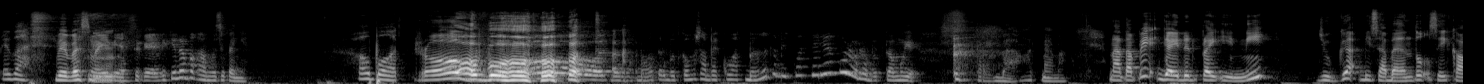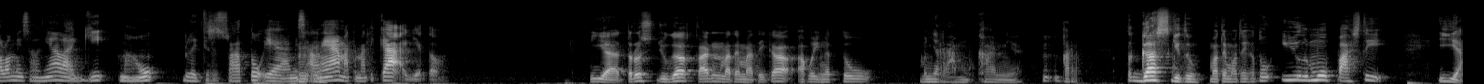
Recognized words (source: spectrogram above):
Bebas. Bebas mainnya. Suka yang bikin apa kamu sukanya? Robot. Oh, Robot. bo. Banyak banget robot kamu sampai kuat banget lebih kuat dari aku loh robot kamu ya. Keren banget memang. Nah, tapi guided play ini juga bisa bantu sih kalau misalnya lagi mau belajar sesuatu ya, misalnya matematika gitu. Iya, terus juga kan matematika aku inget tuh menyeramkan ya. Karena tegas gitu. Matematika tuh ilmu pasti. Iya,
